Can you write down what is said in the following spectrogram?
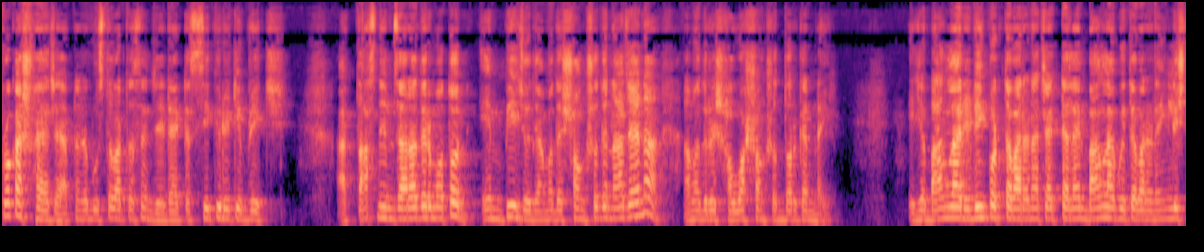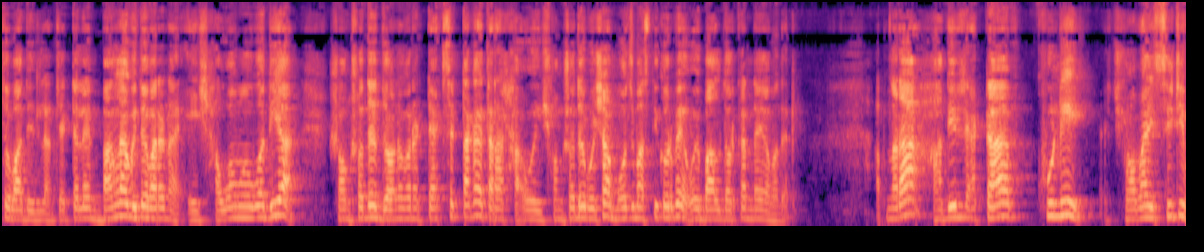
প্রকাশ হয়ে যায়, আপনারা বুঝতে পারতেছেন যে এটা একটা সিকিউরিটি ব্রিচ আর তাসনিম জারাদের মতন এমপি যদি আমাদের সংসদে না যায় না, আমাদের ওই সবার সংসদ দরকার নাই। এই যে বাংলা রিডিং করতে পারে না, চারটা লাইন বাংলা কইতে পারে না ইংলিশ তো বাদই দিলাম, চারটা লাইন বাংলা কইতে পারে না, এই সাওয়া মাওয়া দিয়া সংসদের জনগণের ট্যাক্সের টাকায় তারা ওই সংসদে বৈশা মোজ মাস্তি করবে, ওই বাল দরকার নাই আমাদের। আপনারা হাদির একটা খুনি, সবাই সিটি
